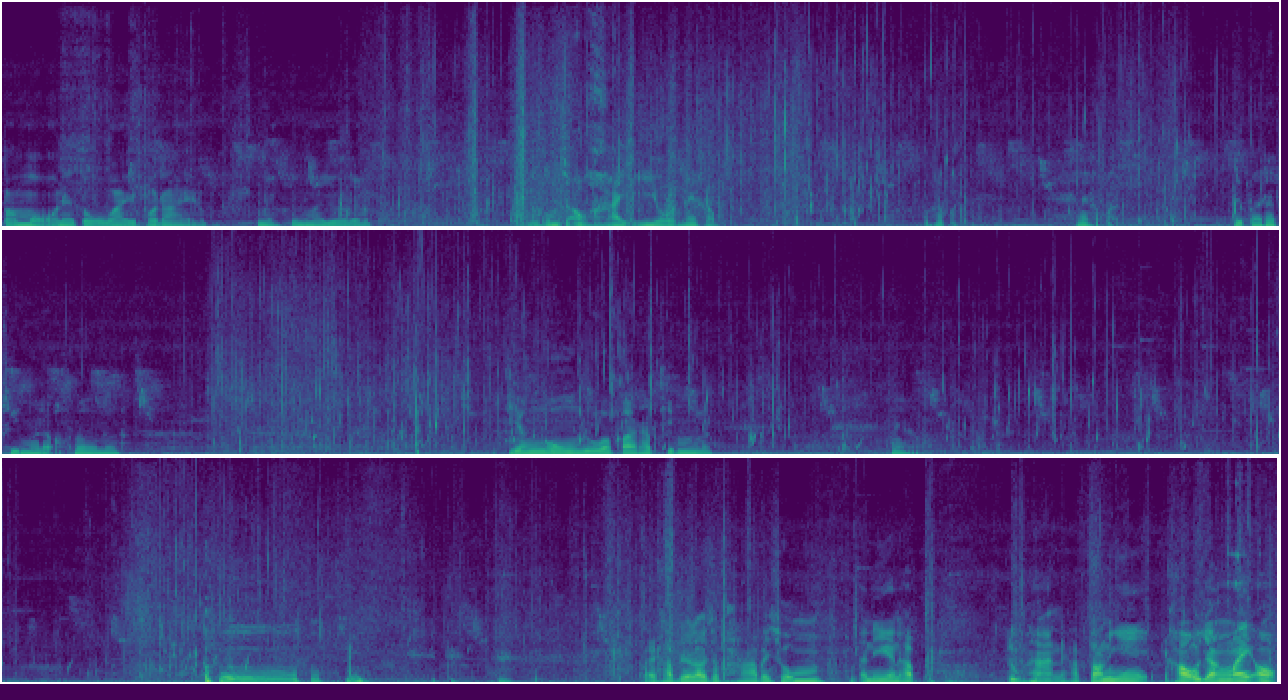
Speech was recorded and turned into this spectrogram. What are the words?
ปลาหมอเนี่ยโตไวพอได้ครับเนี่ยขึ้นมาเยอะเลยครับ ดี๋ยวผมจะเอาไข่โยนให้ครับครับนี่ครับเฮ้ยปลาทับทิมมาแล้วนู่นนู่นยังงงอยู่ว่าปลาทับทิมนะเนี่ยครับไปครับเดี๋ยวเราจะพาไปชมอันนี้กันครับ ลูกห่านนะครับ ตอนนี้เขายังไม่ออก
